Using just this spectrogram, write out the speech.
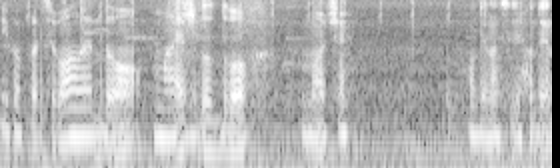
І попрацювали до майже до двох ночі. 11 годин.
